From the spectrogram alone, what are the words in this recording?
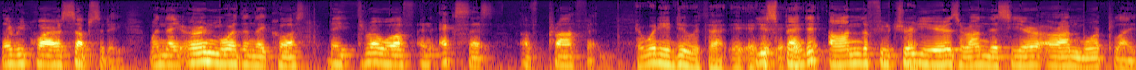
they require a subsidy. When they earn more than they cost, they throw off an excess of profit. And what do you do with that? I- I- You spend it on the future years or on this year or on more plays.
